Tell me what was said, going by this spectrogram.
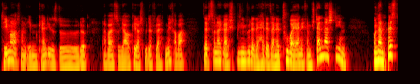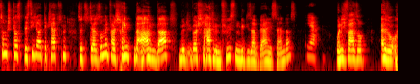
Thema, was man eben kennt, dieses da weißt du, ja, okay, da spielt er vielleicht nicht, aber selbst wenn er gleich spielen würde, der hätte seine Tuba ja nicht im Ständer stehen. Und dann bis zum Schluss, bis die Leute klatschen, sitzt er so mit verschränkten Armen da, mit überschlagenen Füßen wie dieser Bernie Sanders. Ja. Und ich war so, also,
